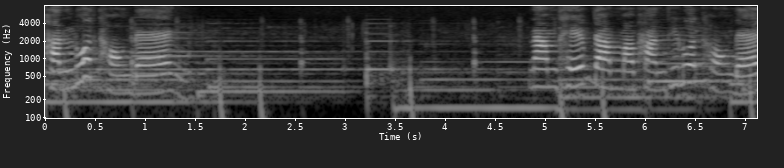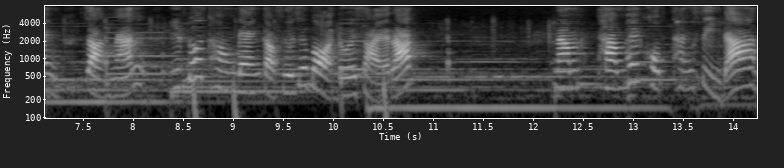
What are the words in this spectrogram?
พันลวดทองแดงำเทปดำมาพันที่ลวดทองแดง จากนั้นยึดลวดทองแดงกับฟิวเจอร์บอร์ดโดยสายรัดนำทำให้ครบทั้ง 4 ด้าน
